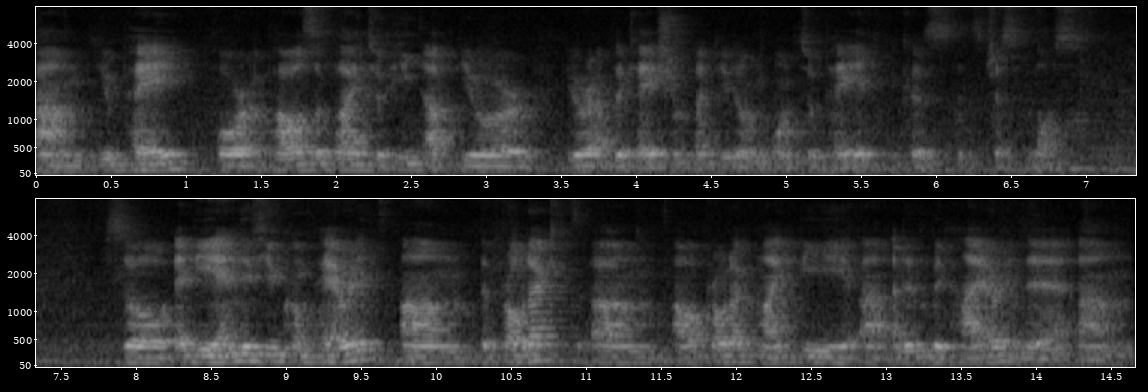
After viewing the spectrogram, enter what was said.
um, you pay for a power supply to heat up your your application, but you don't want to pay it because it's just loss. So at the end, if you compare it, um, the product, um, our product might be uh, a little bit higher in the um,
